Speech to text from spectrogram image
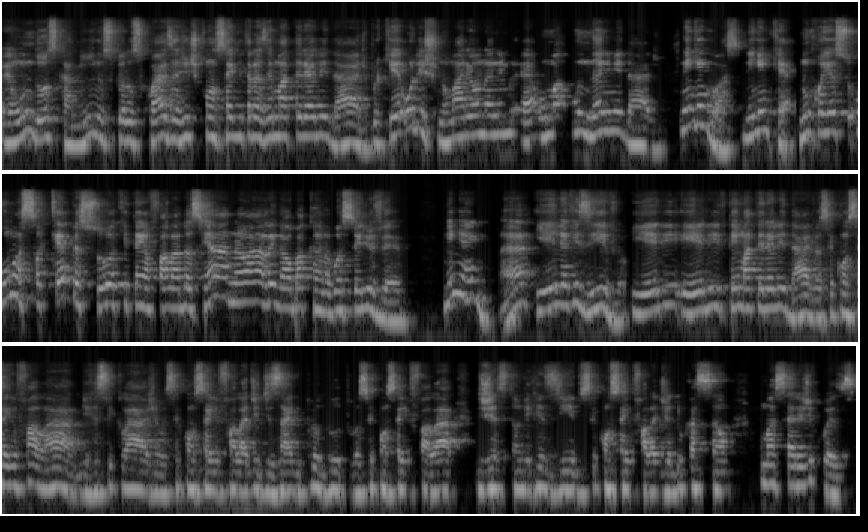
é um dos caminhos pelos quais a gente consegue trazer materialidade, porque o lixo no mar é, é uma unanimidade. Ninguém gosta, ninguém quer. Não conheço uma só pessoa que tenha falado assim: ah, não, ah, legal, bacana, gostei de ver. Ninguém, né? E ele é visível, e ele, ele tem materialidade. Você consegue falar de reciclagem, você consegue falar de design de produto, você consegue falar de gestão de resíduos, você consegue falar de educação, uma série de coisas.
